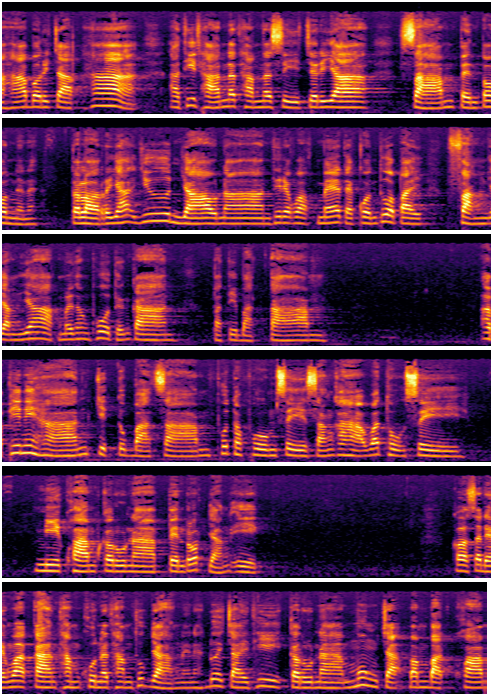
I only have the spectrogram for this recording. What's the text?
มหาบริจาคห้าอธิษฐานธรรมนสีจริยาสามเป็นต้นเนี่ยนะ ตลอดระยะยืนยาวนานที่เรียกว่าแม้แต่คนทั่วไปฟังยังยากไม่ต้องพูดถึงการปฏิบัติตาม อภินิหารจิตตุบาทสามพุทธภูมิสี่สังขาวัตถุสี่มีความกรุณาเป็นรถอย่างเอก ก็แสดงว่าการทำคุณธรรมทุกอย่างเนี่ยนะด้วยใจที่กรุณามุ่งจะบำบัดความ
